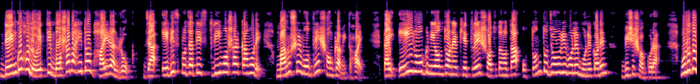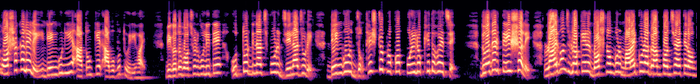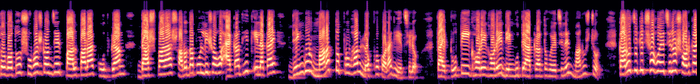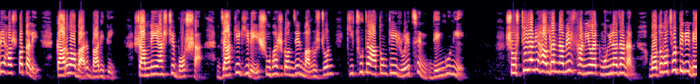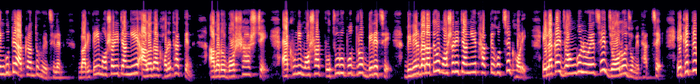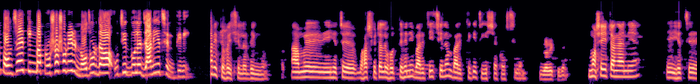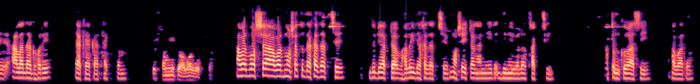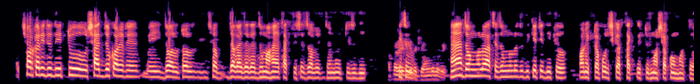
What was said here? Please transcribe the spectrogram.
Dengue হলো একটি মশাবাহিত ভাইরাল রোগ, যা এডিস প্রজাতির স্ত্রী মশার কামড়ে মানুষের মধ্যে সংক্রামিত হয়। তাই এই রোগ নিয়ন্ত্রণের ক্ষেত্রে সচেতনতা অত্যন্ত জরুরি বলে মনে করেন বিশেষজ্ঞরা। মূলত বর্ষাকাল এলেই ডেঙ্গু নিয়ে আতঙ্কের আবহ তৈরি হয়। বিগত বছরগুলিতে উত্তর দিনাজপুর জেলা জুড়ে ডেঙ্গুর যথেষ্ট প্রকোপ পরিলক্ষিত হয়েছে। দু হাজার তেইশ সালে রায়গঞ্জ ব্লকের দশ নম্বর মারাইকুড়া গ্রাম পঞ্চায়েতের অন্তর্গত সুভাষগঞ্জের পালপাড়া, কোদগ্রাম, দাসপাড়া, সারদাপল্লী সহ একাধিক এলাকায় ডেঙ্গুর মারাত্মক প্রভাব লক্ষ্য করা গিয়েছিল। প্রায় প্রতি ঘরে ঘরে ডেঙ্গুতে আক্রান্ত হয়েছিলেন মানুষজন। কারও চিকিৎসা হয়েছিল সরকারি হাসপাতালে, কারও আবার বাড়িতেই। সামনেই আসছে বর্ষা। যাকে ঘিরে সুভাষগঞ্জের মানুষজন কিছুটা আতঙ্কেই রয়েছেন ডেঙ্গু নিয়ে। ষষ্ঠী রানী হালদার নামের স্থানীয় এক মহিলা জানান গত বছর তিনি ডেঙ্গুতে আক্রান্ত হয়েছিলেন। বাড়িতেই মশারি টাঙিয়ে আলাদা ঘরে থাকতেন। আবারও বর্ষা আসছে। এখনই মশার প্রচুর উপদ্রব বেড়েছে। দিনের বেলাতেও মশারি টাঙিয়ে থাকতে হচ্ছে ঘরে। এলাকায় জঙ্গল রয়েছে জলও জমে থাকছে। এক্ষেত্রে পঞ্চায়েত কিংবা প্রশাসনের নজর দেওয়া উচিত বলে জানিয়েছেন তিনি। বাড়িতে হয়েছিল ডেঙ্গু। আমি এই হচ্ছে হসপিটালে ভর্তি হয়নি বাড়িতেই ছিলাম বাড়ি থেকে চিকিৎসা করছিলাম। কীভাবে ছিলেন? মশারি টাঙায় নিয়ে এই হচ্ছে আলাদা ঘরে একা একা থাকতাম। সামনে তো আবার বর্ষা। আবার বর্ষা আবার মশা তো দেখা যাচ্ছে। দুটো একটা ভালোই দেখা যাচ্ছে। মশারি টাঙা নিয়ে দিনের বেলা থাকছি। আতঙ্ক আছি আবারও। সরকারি যদি একটু সাহায্য করেন এই জল টল সব জায়গায় জায়গায় জমা হয়ে থাকতেছে জলের জন্য একটু যদি কিছু- হ্যাঁ জঙ্গলও আছে। জঙ্গলও যদি কেটে দিত অনেকটা পরিষ্কার থাকতো একটু মশা কম হতো।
